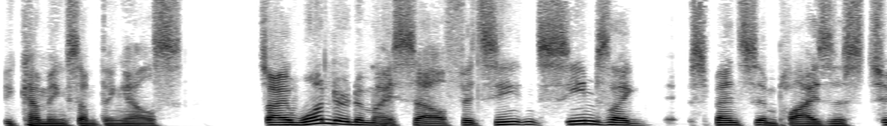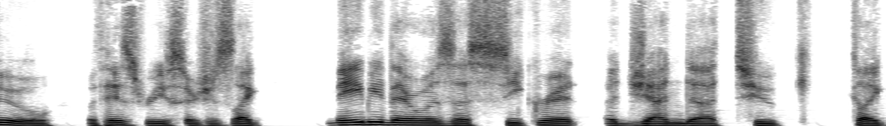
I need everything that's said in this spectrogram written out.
becoming something else. So I wonder to myself, it seems, seems like Spence implies this too with his research. It's like, maybe there was a secret agenda to like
